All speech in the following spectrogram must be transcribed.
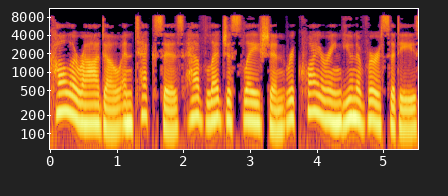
Colorado and Texas have legislation requiring universities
